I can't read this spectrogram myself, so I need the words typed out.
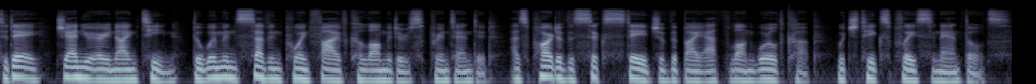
Today, January 19, the women's 7.5 kilometers sprint ended as part of the sixth stage of the Biathlon World Cup, which takes place in Antholz.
